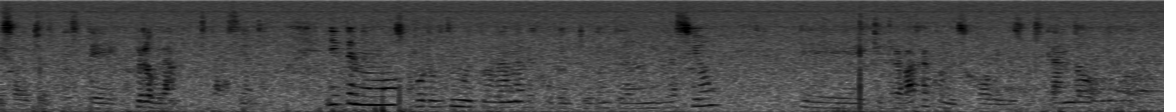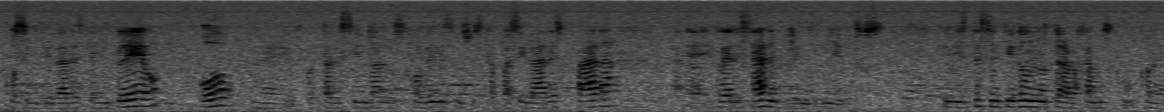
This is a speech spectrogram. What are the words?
Eso ha hecho este programa que está haciendo. Y tenemos por último el programa de Juventud, Empleo e Migración, eh, que trabaja con los jóvenes buscando posibilidades de empleo o eh, fortaleciendo a los jóvenes en sus capacidades para eh, realizar emprendimientos. En este sentido no trabajamos con, la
